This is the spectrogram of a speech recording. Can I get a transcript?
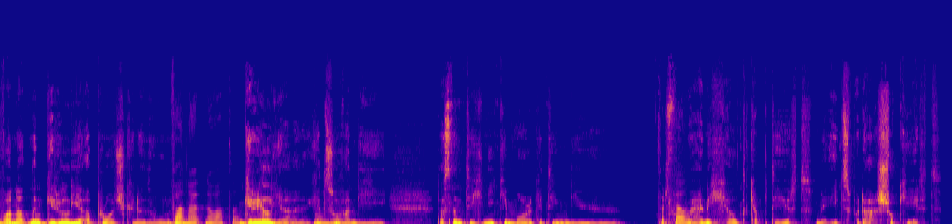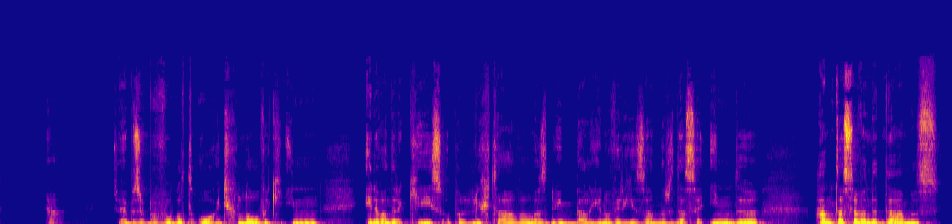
vanuit een guerrilla-approach kunnen doen. Vanuit een wat dan? Guerrilla. Je hebt zo van die... Dat is een techniek in marketing die je Mhm. Vertel. voor weinig geld capteert met iets wat dat choqueert. Ja. Zo hebben ze bijvoorbeeld ooit, geloof ik, in een of andere case op een luchthaven, was het nu in België of ergens anders, dat ze in de handtassen van de dames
